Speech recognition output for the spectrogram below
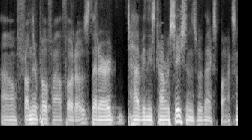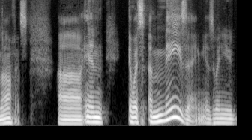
uh, from their profile photos that are having these conversations with Xbox and Office. Uh, and, and what's amazing is when you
